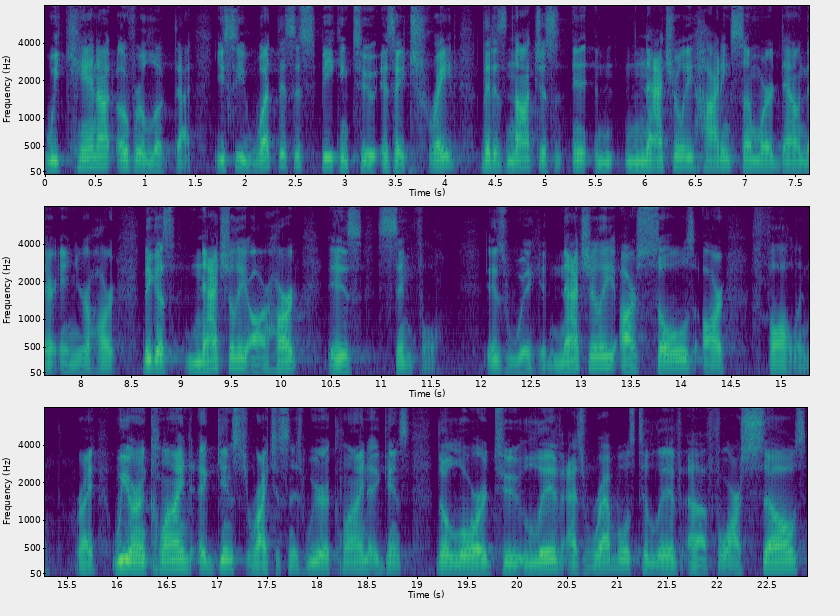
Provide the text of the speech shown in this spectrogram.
We cannot overlook that. You see, what this is speaking to is a trait that is not just naturally hiding somewhere down there in your heart, because naturally our heart is sinful, is wicked. Naturally, our souls are fallen right? We are inclined against righteousness. We are inclined against the Lord to live as rebels, to live uh, for ourselves,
